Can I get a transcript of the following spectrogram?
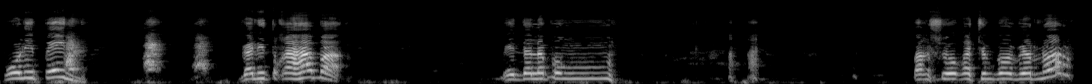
Fully paid. Ganito kahaba. May dala pong pangsukat yung gobernador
